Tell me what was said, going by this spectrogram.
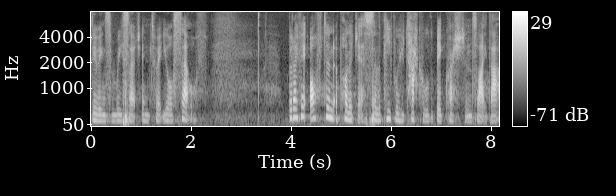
doing some research into it yourself. But I think often apologists, so the people who tackle the big questions like that,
